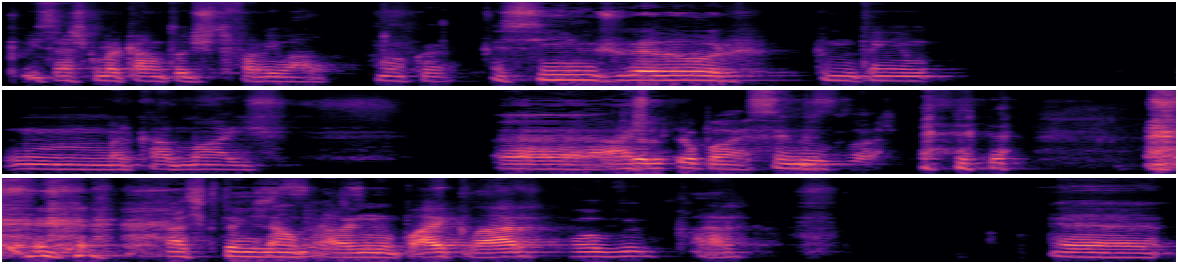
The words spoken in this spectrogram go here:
por isso acho que marcaram todos de forma igual. Ok. Assim, um jogador que me tenha marcado mais. Uh, acho o teu pai, sempre usar. acho que tens. Não, para além do meu pai, claro. Óbvio. Claro. Uh,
